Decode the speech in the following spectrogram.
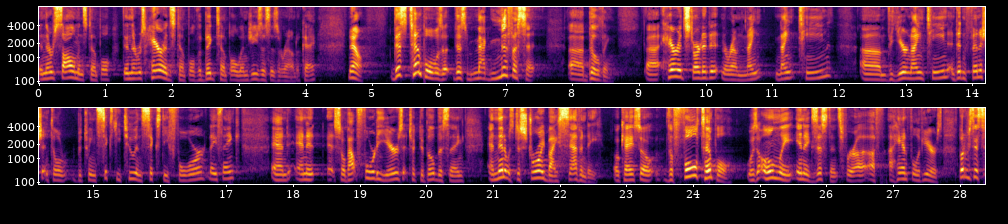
then there was Solomon's temple, then there was Herod's temple, the big temple when Jesus is around, okay? Now, this temple was a, this magnificent uh, building. Uh, Herod started it in around 19, um, the year 19, and didn't finish it until between 62 and 64, they think. And, and it, so about 40 years it took to build this thing. And then it was destroyed by 70. Okay, so the full temple was only in existence for a, a, handful of years. But it was this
